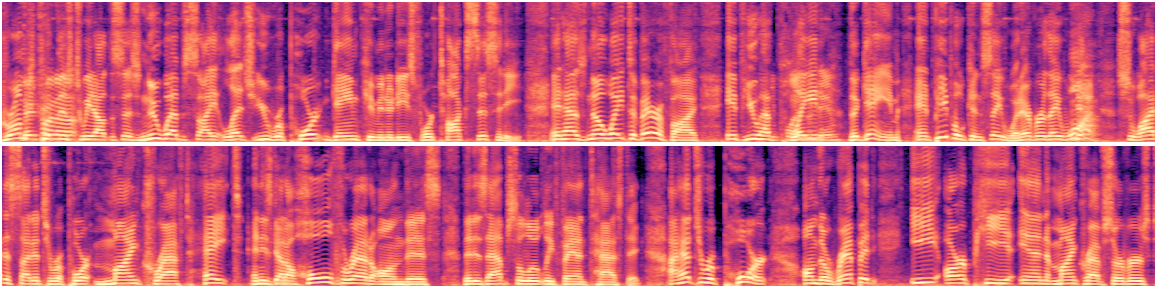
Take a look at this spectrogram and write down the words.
Grummz put this tweet out that says new website lets you report game communities for toxicity. It has no way to verify if you have played the game? the game, and people can say whatever they want. Yeah. So I decided to report Minecraft hate, and he's got a whole thread on this that is absolutely fantastic. I had to report on the rampant ERP in Minecraft servers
